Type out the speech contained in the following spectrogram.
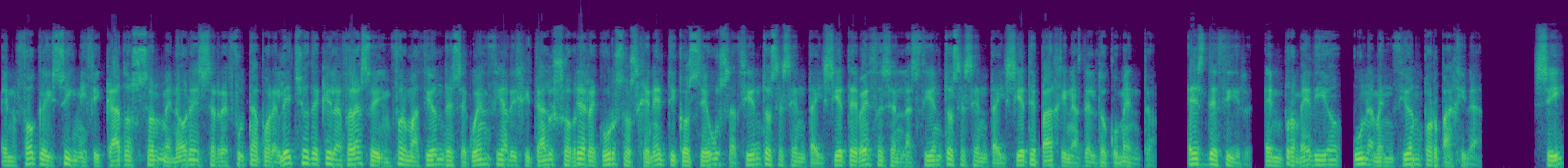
enfoque y significados son menores se refuta por el hecho de que la frase información de secuencia digital sobre recursos genéticos se usa 167 veces en las 167 páginas del documento. Es decir, en promedio, una mención por página. Sí,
